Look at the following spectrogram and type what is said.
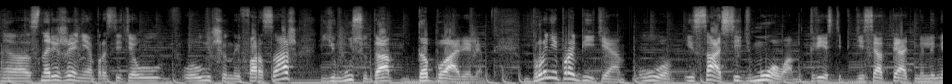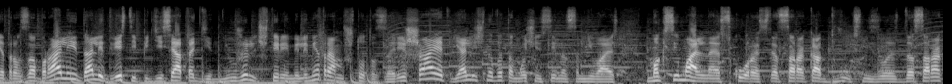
э, снаряжение, простите, улучшенный форсаж ему сюда добавили. Бронепробитие у ИСа 7 255 мм забрали и дали 251. Неужели 4 мм что-то зарешает? Я лично в этом очень сильно сомневаюсь. Максимальная скорость от 42 снизилась до 40.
